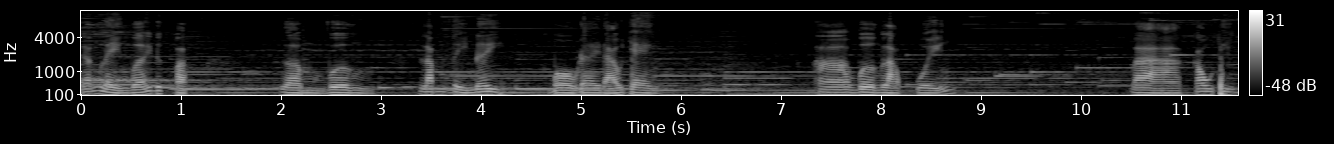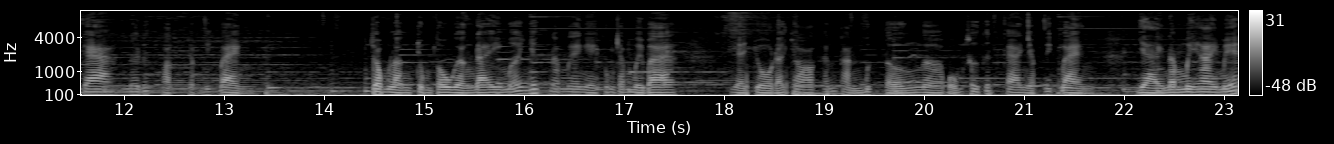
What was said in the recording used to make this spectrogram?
gắn liền với Đức Phật gồm vườn Lâm Tỳ Ni, Bồ Đề Đạo Tràng, à, vườn Lộc Quyển và Câu Thi Ca nơi Đức Phật nhập Niết Bàn. Trong lần trùng tu gần đây mới nhất năm 2013, nhà chùa đã cho khánh thành bức tượng à, Bổn Sư Thích Ca nhập Niết Bàn dài 52m,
